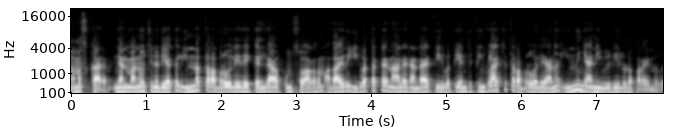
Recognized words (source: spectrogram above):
നമസ്കാരം. ഞാൻ മനോജ് നെടിയാക്കൽ. ഇന്നത്തെ റബ്ബർ വിലയിലേക്ക് എല്ലാവർക്കും സ്വാഗതം. അതായത് ഇരുപത്തെട്ട് നാല് രണ്ടായിരത്തി ഇരുപത്തി അഞ്ച് തിങ്കളാഴ്ചത്തെ റബ്ബർ വിലയാണ് ഇന്ന് ഞാൻ ഈ വീഡിയോയിലൂടെ പറയുന്നത്.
